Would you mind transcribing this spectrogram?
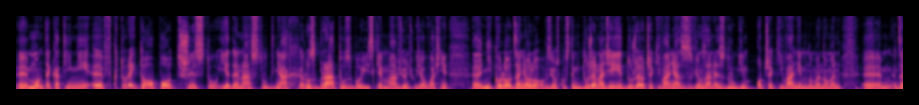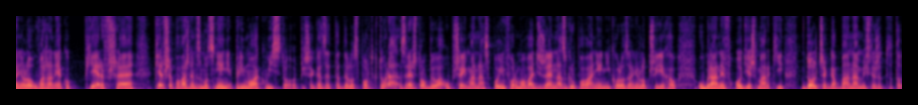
e, Montecatini, e, w której to po 311 dniach rozbratu z boiskiem ma wziąć udział właśnie e, Nicolo Zaniolo. W związku z tym duże nadzieje, duże oczekiwania związane z długim oczekiwaniem nomen omen. Zaniolo uważany jako pierwsze, pierwsze poważne wzmocnienie. Primo acquisto, pisze Gazeta dello Sport, która zresztą była uprzejma nas poinformować, że na zgrupowanie Nicolo Zaniolo przyjechał ubrany w odzież marki Dolce Gabbana. Myślę, że to, to,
